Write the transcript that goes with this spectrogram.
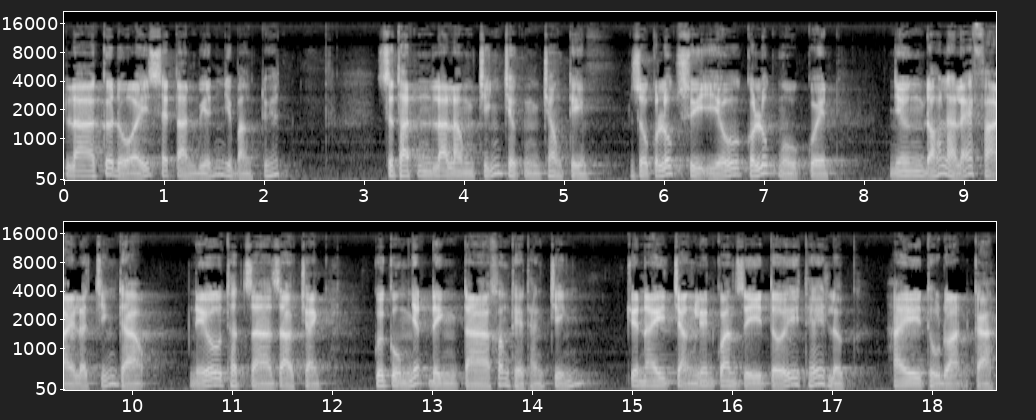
Là cơ đồ ấy sẽ tan biến như bằng tuyết. Sự thật là lòng chính trực trong tim. Dù có lúc suy yếu, có lúc ngủ quên Nhưng đó là lẽ phải là chính đạo. Nếu thật giả giao tranh Cuối cùng nhất định ta không thể thắng chính. Chuyện này chẳng liên quan gì tới thế lực Hay thủ đoạn cả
